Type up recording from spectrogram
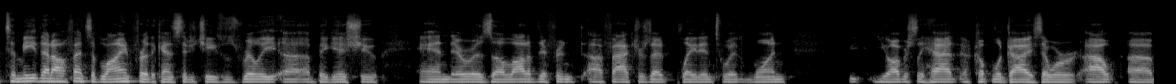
to me, that offensive line for the Kansas City Chiefs was really a, big issue, and there was a lot of different uh, factors that played into it. One, you obviously had a couple of guys that were out uh,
